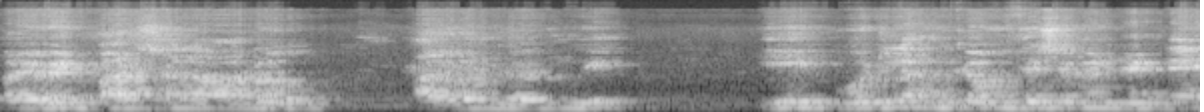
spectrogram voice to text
ప్రైవేట్ పాఠశాల వారు పాల్గొనడం జరుగుతుంది. ఈ పోటీల ముఖ్య ఉద్దేశం ఏంటంటే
